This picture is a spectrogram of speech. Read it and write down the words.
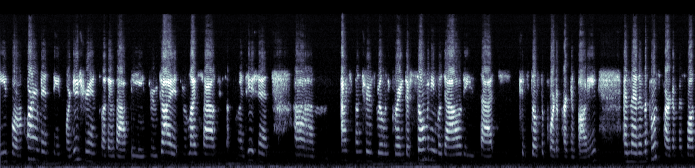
needs more requirements, needs more nutrients, whether that be through diet, through lifestyle, through supplementation. Um, acupuncture is really great. There's so many modalities that can still support a pregnant body. And then in the postpartum as well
